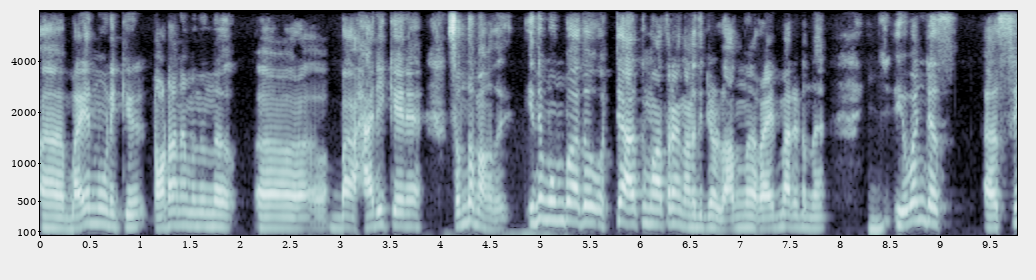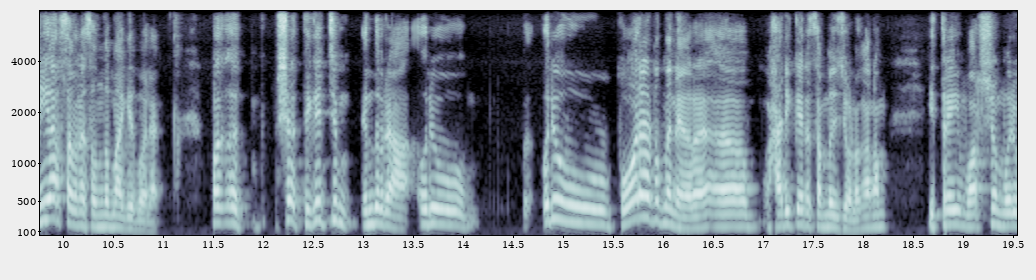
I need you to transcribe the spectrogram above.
ആ, ബയൻ മൂണിക്ക് ടോട്ടാനമിൽ നിന്ന് ഹാരി കെയിന് സ്വന്തമാകുന്നത് ഇതിനു മുമ്പ് അത് ഒറ്റ ആൾക്ക് മാത്രമേ നടന്നിട്ടുള്ളൂ. അന്ന് റയൽ നിന്ന് യുവന്റസ് സി ആർ സെവനെ സ്വന്തമാക്കിയത് പോലെ. പക്ഷെ തികച്ചും എന്താ പറയാ ഒരു ഒരു പോരാട്ടം തന്നെ ഹരിക്കനെ സംബന്ധിച്ചോളം. കാരണം ഇത്രയും വർഷം ഒരു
